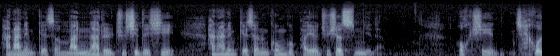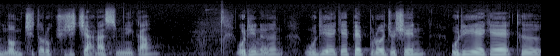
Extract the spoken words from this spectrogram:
하나님께서 만나를 주시듯이 하나님께서는 공급하여 주셨습니다. 혹시 차고 넘치도록 주시지 않았습니까? 우리는 우리에게 베풀어 주신 우리에게 그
